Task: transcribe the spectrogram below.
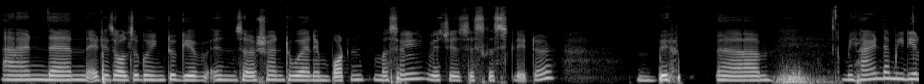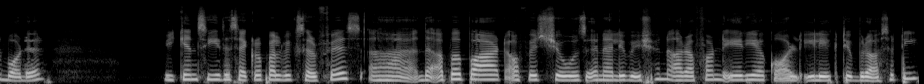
And then it is also going to give insertion to an important muscle which is discussed later. Be um, behind the medial border we can see the sacropelvic surface uh, the upper part of which shows an elevation a roughened area called iliac tuberosity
